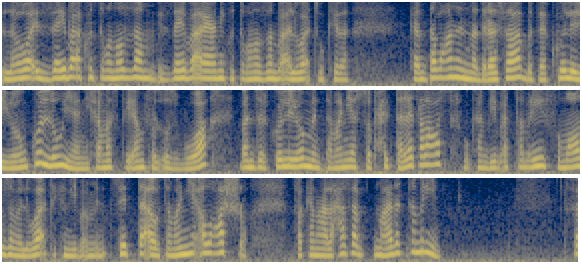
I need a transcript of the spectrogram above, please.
اللي هو إزاي بقى كنت بنظم إزاي بقى يعني كنت بنظم بقى الوقت وكده. كان طبعا المدرسة بتاكل اليوم كله يعني خمس أيام في الأسبوع. بنزل كل يوم من 8 الصبح ل 3 العصر وكان بيبقى التمرين في معظم الوقت كان بيبقى من 6 أو 8 أو 10 فكان على حسب ميعاد التمرين. ف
